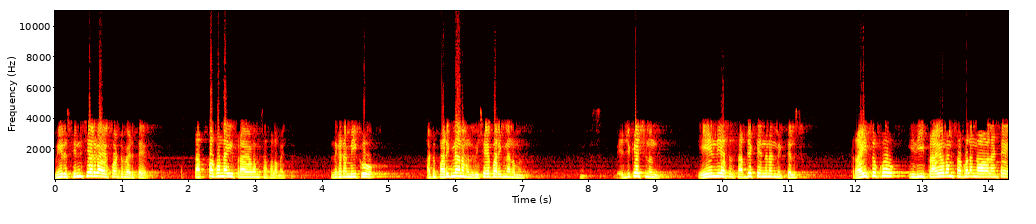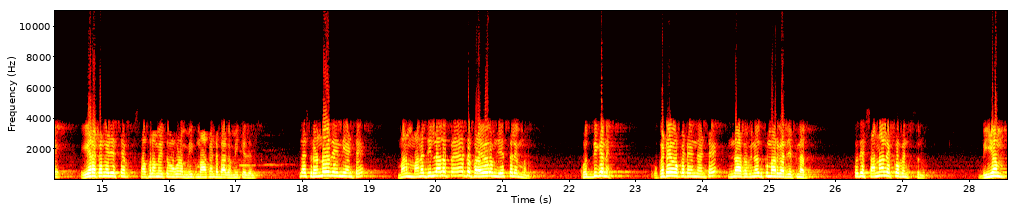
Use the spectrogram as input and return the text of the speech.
మీరు సిన్సియర్గా ఎఫర్ట్ పెడితే తప్పకుండా ఈ ప్రయోగం సఫలమవుతుంది. ఎందుకంటే మీకు అటు పరిజ్ఞానం ఉంది విషయ పరిజ్ఞానం ఉంది. ఎడ్యుకేషన్ ఉంది. ఏంది అసలు సబ్జెక్ట్ ఏందనేది మీకు తెలుసు. రైతుకు ఇది ప్రయోగం సఫలం కావాలంటే ఏ రకంగా చేస్తే సఫలమవుతామో కూడా మీకు మాకంటే బాగా మీకే తెలుసు. ప్లస్ రెండవది ఏంటి అంటే మనం మన జిల్లాలో పెద్ద ప్రయోగం చేస్తలేం మనం. కొద్దిగానే. ఒకటే ఒకటి ఏంటంటే ఇందాక వినోద్ కుమార్ గారు చెప్పినారు. కొద్దిగా సన్నాలు ఎక్కువ పెంచుతున్నాం. బియ్యం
